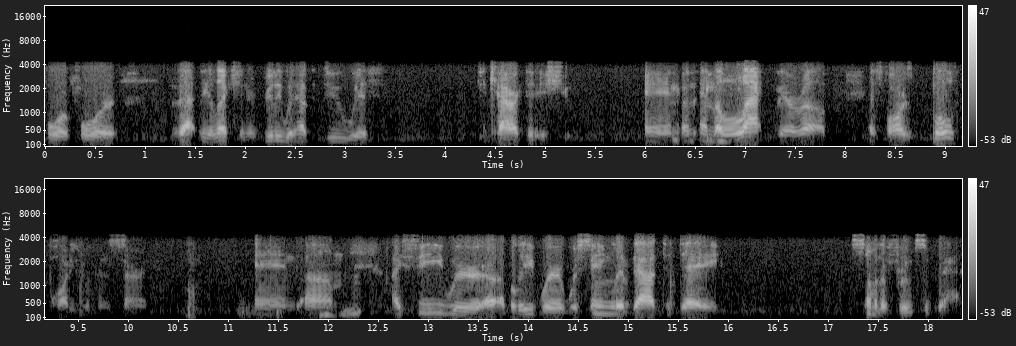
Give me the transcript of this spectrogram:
for for that the election, it really would have to do with the character issue and and, and the lack thereof as far as both parties were. And um, I see we're uh, I believe we're we're seeing lived out today some of the fruits of that.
